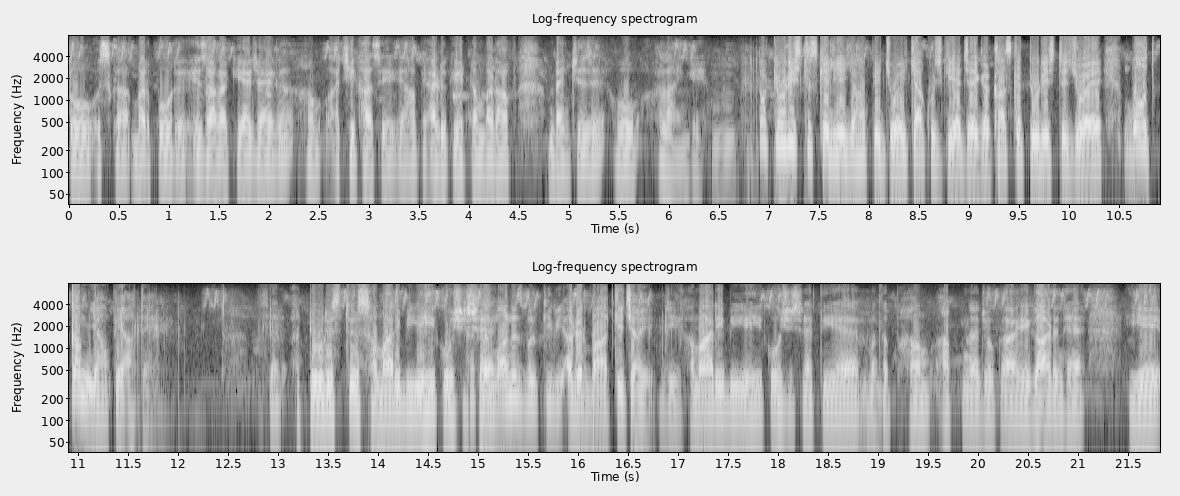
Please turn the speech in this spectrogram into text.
तो उसका भरपूर इजाला किया जाएगा। हम अच्छी खासे यहाँ पे एडुकेट नंबर ऑफ़ बेंचेस है वो लाएँगे। हम्म। तो टूरिस्ट के लिए यहाँ पे जो है क्या कुछ किया जाएगा? खासकर टूरिस्ट जो है बहुत कम यहाँ पे आते हैं। सर टूरिस्ट हमारी भी यही कोशिश है। मानसबल की भी अगर बात की जाए। जी हमारी भी यही कोशिश रहती है मतलब हम अपना जो का ये गार्डन है ये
